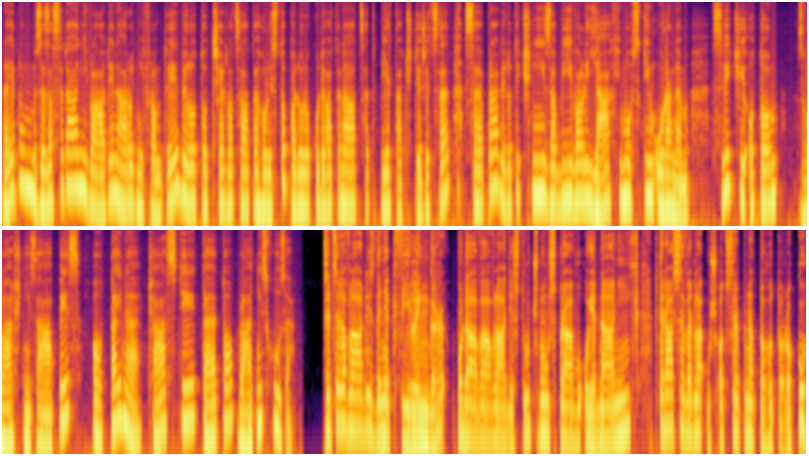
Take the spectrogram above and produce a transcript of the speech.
na jednom ze zasedání vlády Národní fronty, bylo to 23. listopadu roku 1945, se právě dotyční zabývali Jáchymovským uranem. Svědčí o tom zvláštní zápis o tajné části této vládní schůze. Předseda vlády Zdeněk Fielinger podává vládě stručnou zprávu o jednáních, která se vedla už od srpna tohoto roku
